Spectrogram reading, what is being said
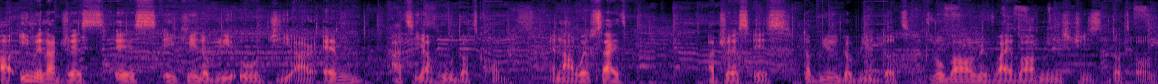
Our email address is akwogrm at yahoo.com and our website address is www.globalrevivalministries.org.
